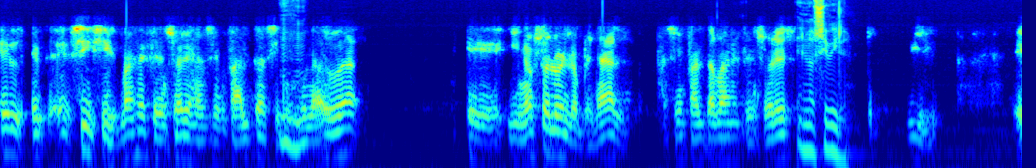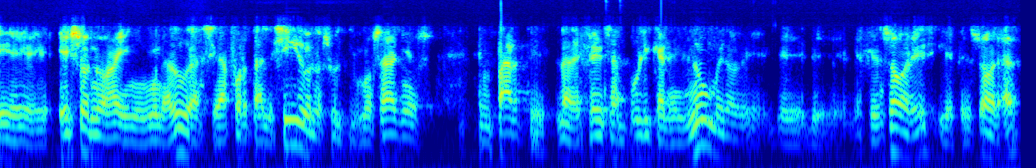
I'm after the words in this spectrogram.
sí, sí, más defensores hacen falta, sin ninguna duda, y no solo en lo penal, hacen falta más defensores en lo civil. eso no hay ninguna duda, se ha fortalecido en los últimos años parte la defensa pública en el número de, defensores y defensoras,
